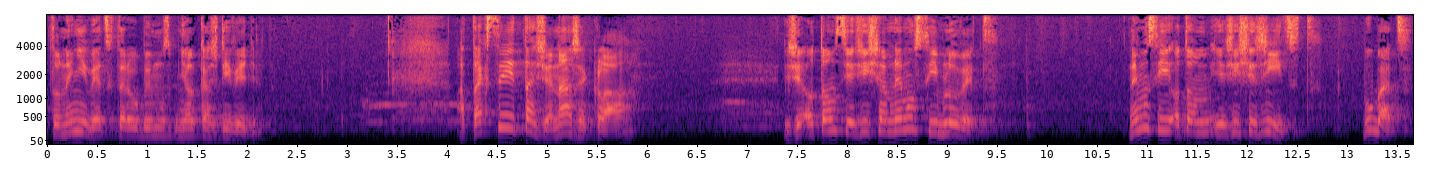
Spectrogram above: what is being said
to není věc, kterou by měl každý vědět. A tak si ta žena řekla, že o tom s Ježíšem nemusí mluvit. Nemusí o tom Ježíši říct. Vůbec.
